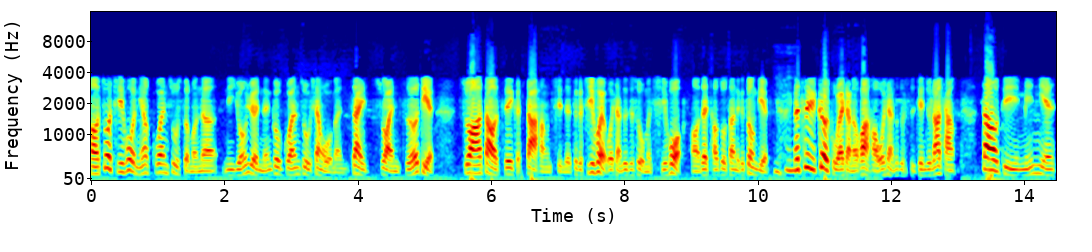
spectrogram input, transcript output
啊做期货你要关注什么呢？你永远能够关注像我们在转折点。抓到这个大行情的这个机会，我想这就是我们期货啊在操作上的一个重点。那至于个股来讲的话，哈，我想这个时间就拉长，到底明年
